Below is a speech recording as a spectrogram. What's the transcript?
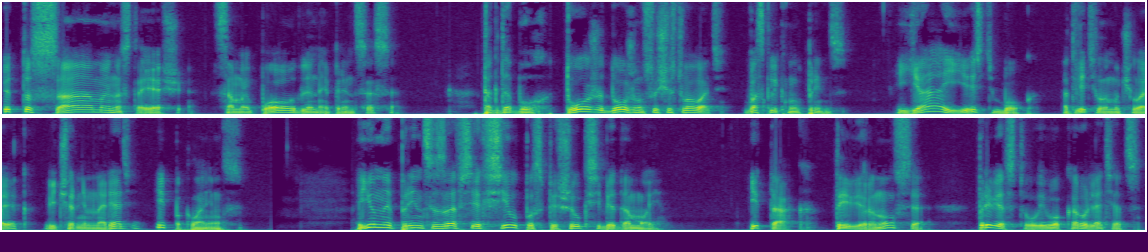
«Это самые настоящие, самые подлинные принцессы». «Тогда Бог тоже должен существовать», — воскликнул принц. «Я и есть Бог», — ответил ему человек в вечернем наряде и поклонился. Юный принц изо всех сил поспешил к себе домой. «Итак, ты вернулся?» Приветствовал его король-отец.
